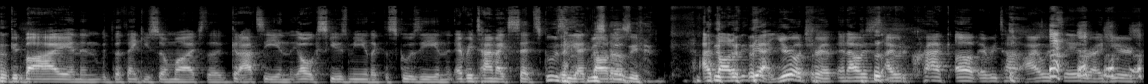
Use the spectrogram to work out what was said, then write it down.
um, goodbye, and then with the thank you so much, the grazie, and the, oh, excuse me, like the scusi, and then every time I said scusi, I thought of, I thought of, yeah, Euro trip, and I was just, I would crack up every time I would say it right hear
